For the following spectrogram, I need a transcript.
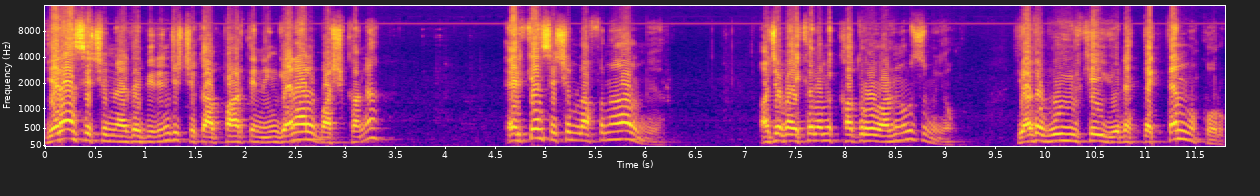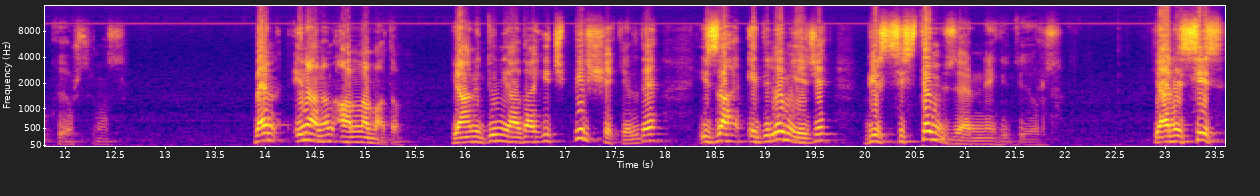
Yerel seçimlerde birinci çıkan partinin genel başkanı erken seçim lafını almıyor. Acaba ekonomik kadrolarınız mı yok? Ya da bu ülkeyi yönetmekten mi korkuyorsunuz? Ben inanın anlamadım. Yani dünyada hiçbir şekilde izah edilemeyecek bir sistem üzerine gidiyoruz. Yani siz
